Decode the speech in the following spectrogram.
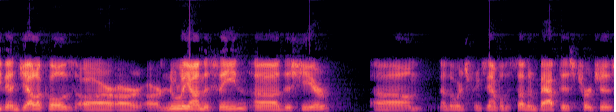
evangelicals are are, are newly on the scene uh, this year. Um, in other words, for example, the Southern Baptist churches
